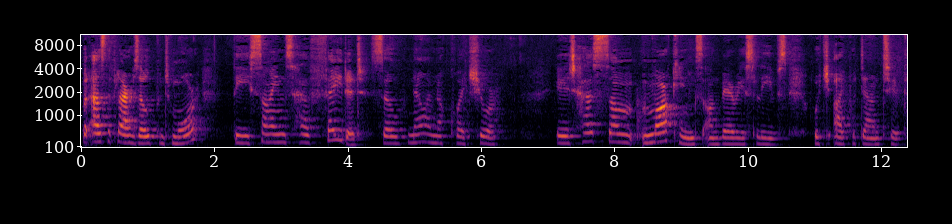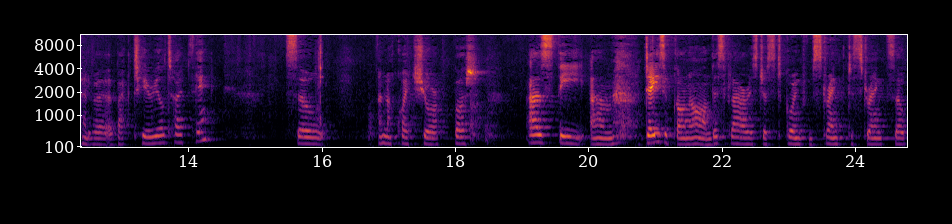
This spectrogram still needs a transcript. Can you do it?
But as the flowers opened more, the signs have faded, so now I'm not quite sure. It has some markings on various leaves, which I put down to kind of a, bacterial type thing. So I'm not quite sure, but as the um, days have gone on, this flower is just going from strength to strength. So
